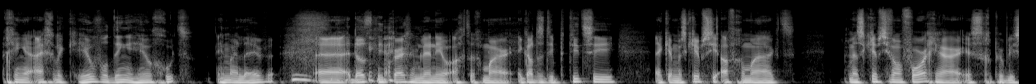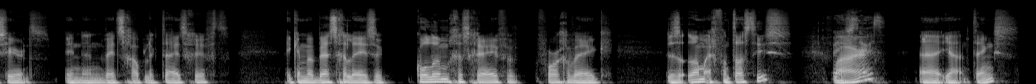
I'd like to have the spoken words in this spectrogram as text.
gingen eigenlijk heel veel dingen heel goed in mijn leven. Uh, dat is niet per se millennial-achtig, maar ik had dus die petitie. Ik heb mijn scriptie afgemaakt. Mijn scriptie van vorig jaar is gepubliceerd. in een wetenschappelijk tijdschrift. Ik heb mijn best gelezen column geschreven vorige week. Dus dat is allemaal echt fantastisch. Gefeliciteerd. Eh, ja, thanks.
